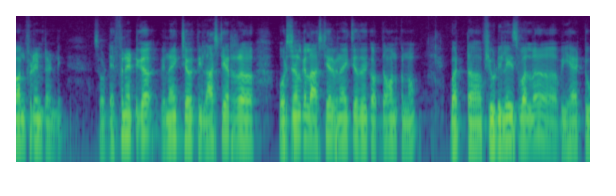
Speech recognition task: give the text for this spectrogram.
confident అండి. సో డెఫినెట్గా వినాయక చవితి లాస్ట్ ఇయర్ ఒరిజినల్గా లాస్ట్ ఇయర్ వినాయక చవితికి వద్దాం అనుకున్నాం. బట్ ఫ్యూ డిలేస్ వల్ల వీ హ్యాడ్ టు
